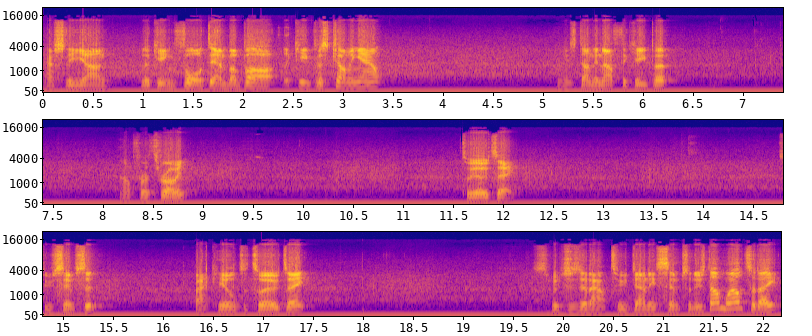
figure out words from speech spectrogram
Ashley Young looking for Demba Ba. The keeper's coming out. He's done enough, the keeper. Out for a throw-in. Tiote. To Simpson. Back heel to Tiote. Switches it out to Danny Simpson, who's done well today.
